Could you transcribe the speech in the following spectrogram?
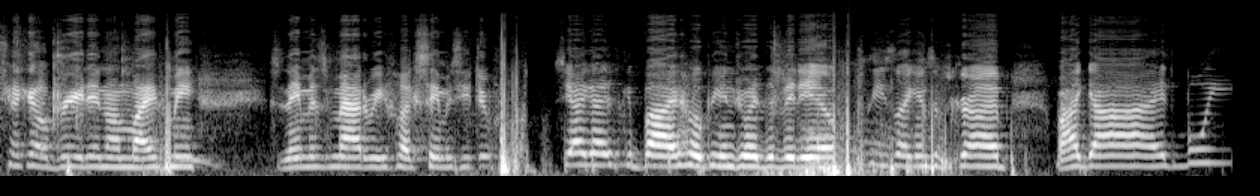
check out Braiden on LiveMe. His name is Mad Reflex, same as YouTube. So yeah, guys, goodbye. Hope you enjoyed the video. Please like and subscribe. Bye, guys. Boy.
